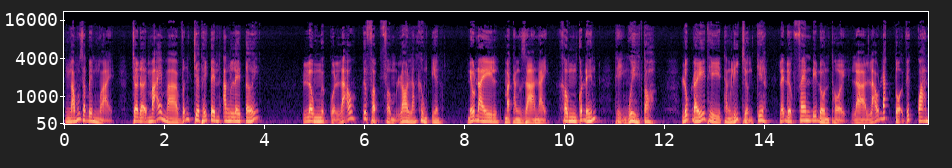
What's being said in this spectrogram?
ngóng ra bên ngoài, chờ đợi mãi mà vẫn chưa thấy tên ăn lê tới. Lồng ngực của lão cứ phập phồng lo lắng không yên. Nếu nay mà thằng già này không có đến thì nguy to. Lúc đấy thì thằng lý trưởng kia lại được phen đi đồn thổi là lão đắc tội với quan,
